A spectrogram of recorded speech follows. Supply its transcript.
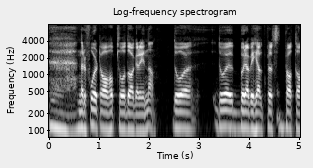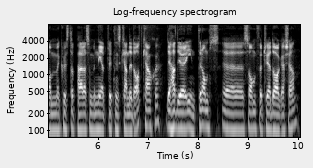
Eh, när du får ett avhopp två dagar innan. Då, då börjar vi helt plötsligt prata om Crystal Palace som en nedflyttningskandidat kanske. Det hade jag inte dem eh, som för tre dagar sedan.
